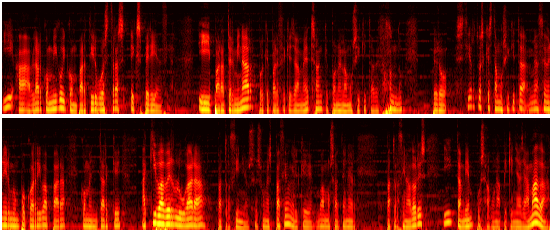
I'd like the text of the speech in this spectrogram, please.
y a hablar conmigo y compartir vuestras experiencias. Y para terminar, porque parece que ya me echan, que ponen la musiquita de fondo, pero cierto es que esta musiquita me hace venirme un poco arriba para comentar que Aquí va a haber lugar a patrocinios. Es un espacio en el que vamos a tener patrocinadores y también pues hago una pequeña llamada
